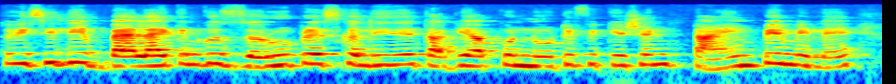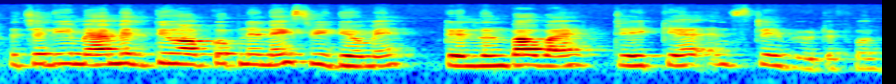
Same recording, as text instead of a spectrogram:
तो इसीलिए बेल आइकन को ज़रूर प्रेस कर लीजिए ताकि आपको नोटिफिकेशन टाइम पे मिले। तो चलिए मैं मिलती हूँ आपको अपने नेक्स्ट वीडियो में. Till then bye bye take care and stay beautiful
